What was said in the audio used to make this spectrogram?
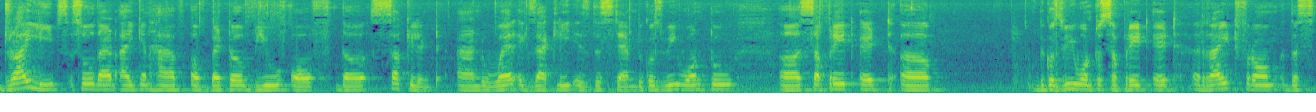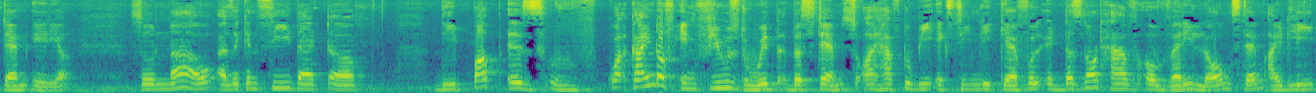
dry leaves so that I can have a better view of the succulent and where exactly is the stem because we want to uh, separate it uh, because we want to separate it right from the stem area. So now as I can see that uh, the pup is kind of infused with the stem so I have to be extremely careful. It does not have a very long stem. Ideally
